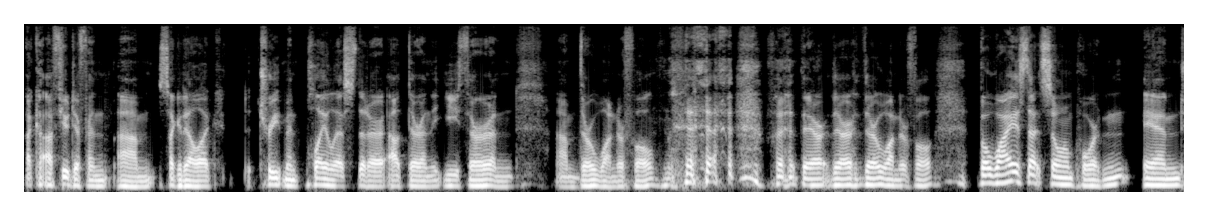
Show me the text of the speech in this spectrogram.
a, a few different um, psychedelic treatment playlists that are out there in the ether, and um, they're wonderful. they're they're they're wonderful. But why is that so important? And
